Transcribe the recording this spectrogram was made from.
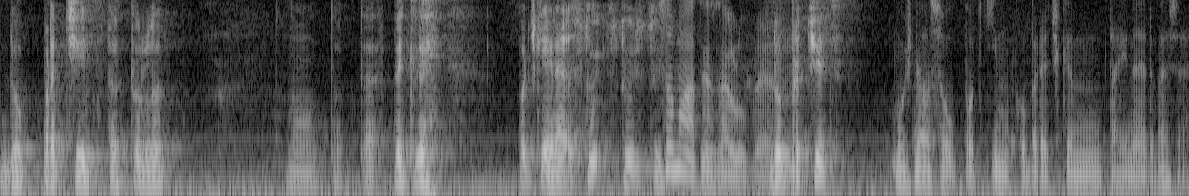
do prčic, tak tohle... No, tak to je v pytli. Počkej, ne, stůj, stůj, stůj. Co máte za lupen? Do prčic. Možná jsou pod tím koberečkem tajné dveře.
